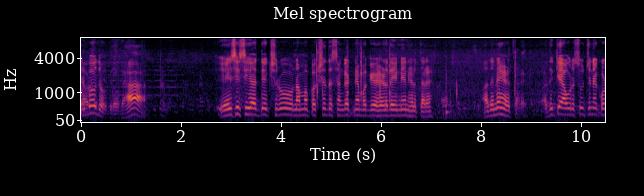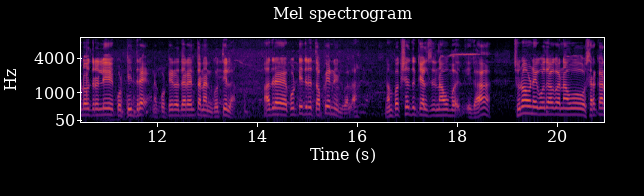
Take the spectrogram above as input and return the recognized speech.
ಇರ್ಬೋದು. ಈಗ ಎ ಸಿ ಸಿ ಅಧ್ಯಕ್ಷರು ನಮ್ಮ ಪಕ್ಷದ ಸಂಘಟನೆ ಬಗ್ಗೆ ಹೇಳದೆ ಇನ್ನೇನು ಹೇಳ್ತಾರೆ? ಅದನ್ನೇ ಹೇಳ್ತಾರೆ. ಅದಕ್ಕೆ ಅವರು ಸೂಚನೆ ಕೊಡೋದ್ರಲ್ಲಿ ಕೊಟ್ಟಿದ್ದರೆ ನಾ ಕೊಟ್ಟಿರೋದಾರೆ ಅಂತ ನನಗೆ ಗೊತ್ತಿಲ್ಲ. ಆದರೆ ಕೊಟ್ಟಿದ್ರೆ ತಪ್ಪೇನು ಇಲ್ವಲ್ಲ? ನಮ್ಮ ಪಕ್ಷದ ಕೆಲಸ ನಾವು ಬ ಈಗ ಚುನಾವಣೆಗೆ ಹೋದಾಗ ನಾವು ಸರ್ಕಾರ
